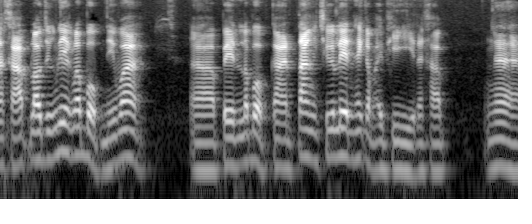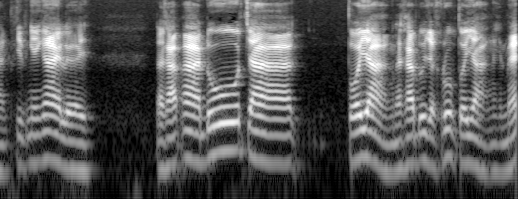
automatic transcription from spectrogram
นะครับ เราจึงเรียกระบบนี้ว่าอ่าเป็นระบบการตั้งชื่อเล่นให้กับ IP นะครับง่ายคิดง่าย ๆเลยนะครับอ่าดูจากตัวอย่างนะครับ ดูจากรูปตัวอย่างเห็นไหม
